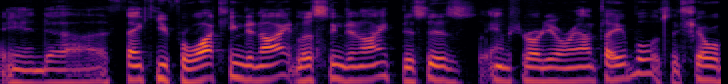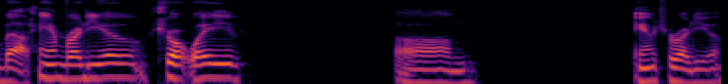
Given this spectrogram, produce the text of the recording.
And uh, thank you for watching tonight, listening tonight. This is Amateur Radio Roundtable. It's a show about ham radio, shortwave, um, amateur radio.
